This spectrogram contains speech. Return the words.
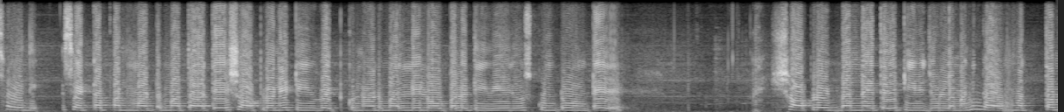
సో ఇది సెటప్ అనమాట మా తాతయ్య షాప్లోనే టీవీ పెట్టుకున్నాడు. మళ్ళీ లోపల టీవీ చూసుకుంటూ ఉంటే షాప్లో ఇబ్బంది అవుతుంది టీవీ చూడలేమని ఇంకా మొత్తం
